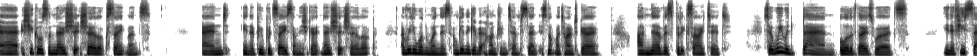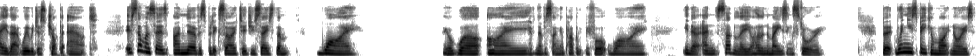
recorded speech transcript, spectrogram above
uh, she calls them "no shit Sherlock" statements. And you know, people would say something, She'd go, "No shit Sherlock." I really want to win this. I'm going to give it 110%. It's not my time to go. I'm nervous but excited. So we would ban all of those words you know, if you say that, we would just chop it out. If someone says, I'm nervous but excited, you say to them, why? They go, well, I have never sung in public before. Why? You know, and suddenly you'll have an amazing story. But when you speak in white noise,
